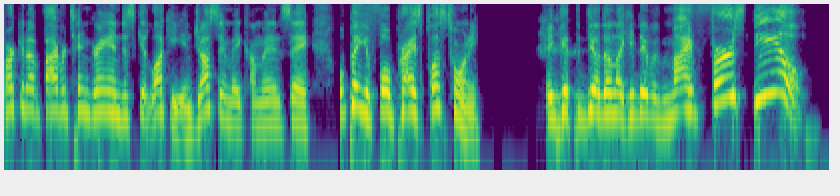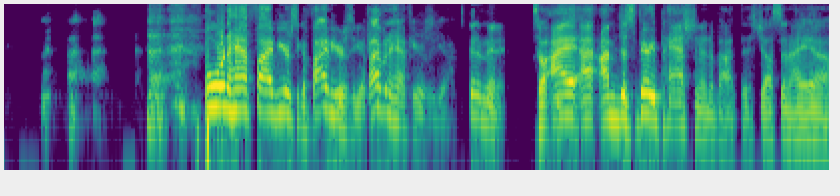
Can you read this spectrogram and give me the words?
Mark it up five or 10 grand, just get lucky. And Justin may come in and say, We'll pay you full price plus 20 and get the deal done like he did with my first deal. Four and a half, five years ago, five years ago, five and a half years ago. It's been a minute. So I, I am just very passionate about this, Justin. I uh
